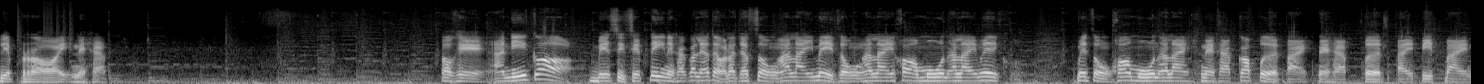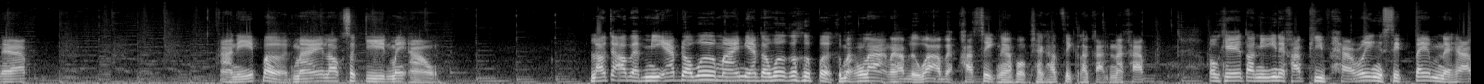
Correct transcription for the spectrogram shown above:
เรียบร้อยนะครับโอเค อันนี้ก็ Basic Setting นะครับ ก็แล้วแต่ว่าเราจะส่งอะไรไม่ส่งอะไรข้อมูลอะไรไม่ไม่ส่งข้อมูลอะไรนะครับ ก็เปิดไปนะครับ เปิดไปปิดไปนะครับ อันนี้เปิดไหมล็อกสกรีนไม่เอา เราจะเอาแบบมีแอป Dover ไหมมีแอป Dover ก็คือเปิดขึ้นมาข้างล่างนะครับ หรือว่าเอาแบบคลาสสิกนะครับผมใช้คลาสสิกละกันนะครับ โอเค ตอนนี้นะครับ preparing system นะครับ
